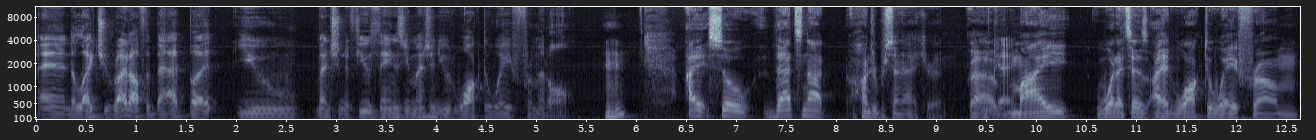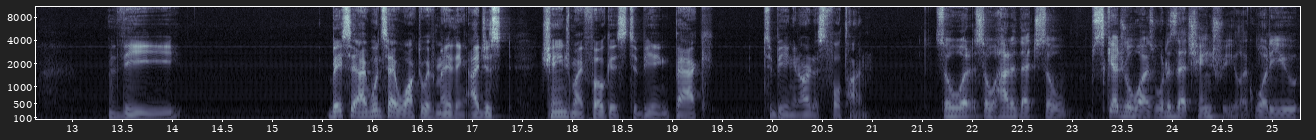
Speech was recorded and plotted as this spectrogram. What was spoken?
and I liked you right off the bat, but you mentioned a few things. You mentioned you had walked away from it all. hmm I so that's not 100 percent accurate. Uh, Okay. My what I said is I had walked away from the. Basically, I wouldn't say I walked away from anything. I just changed my focus to being back to being an artist full time. So what? So how did that? So schedule wise, what does that change for you? Like, what do you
